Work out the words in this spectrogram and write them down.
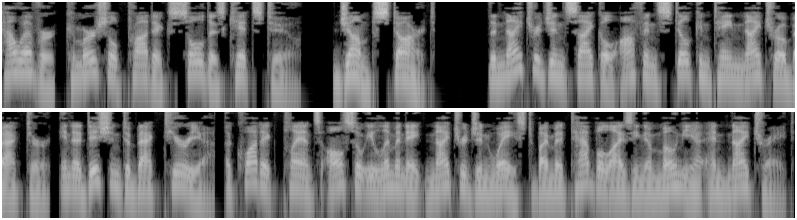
However, commercial products sold as kits to «jump start» the nitrogen cycle often still contain nitrobacter. In addition to bacteria, aquatic plants also eliminate nitrogen waste by metabolizing ammonia and nitrate.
